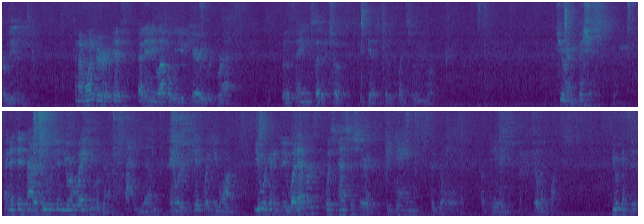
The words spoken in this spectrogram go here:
careers. And I wonder if at any level you carry regret for the things that it took to get to the place where you were. But you're ambitious. And it didn't matter who was in your way, you were going to flatten them in order to get what you want. You were going to do whatever was necessary to gain the goal of being fill in the. You were going to do it.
